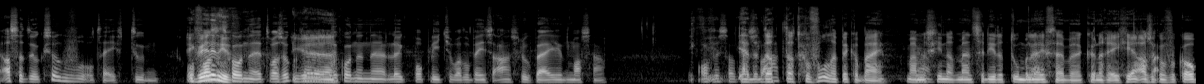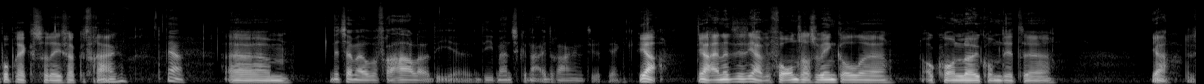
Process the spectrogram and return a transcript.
als dat ook zo gevoeld heeft toen. Of weet was het niet. Gewoon, het was ook Ik, gewoon een leuk popliedje wat opeens aansloeg bij een massa. Of is dat ja, dat, dat, gevoel heb ik erbij. Maar Ja. misschien dat mensen die dat toen Ja. beleefd hebben kunnen reageren. Als ik een verkoop op Records zou zou ik het vragen. Ja. Ehm, Dit zijn wel verhalen die, die mensen kunnen uitdragen natuurlijk, denk ik. ja. Ja, en het is ja, voor ons als winkel eh, ook gewoon leuk om dit... eh, ja, dus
